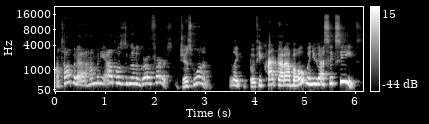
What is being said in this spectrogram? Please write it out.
on top of that, how many apples are gonna grow first? Just one. He's like, but if you crack that apple open, you got six seeds.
